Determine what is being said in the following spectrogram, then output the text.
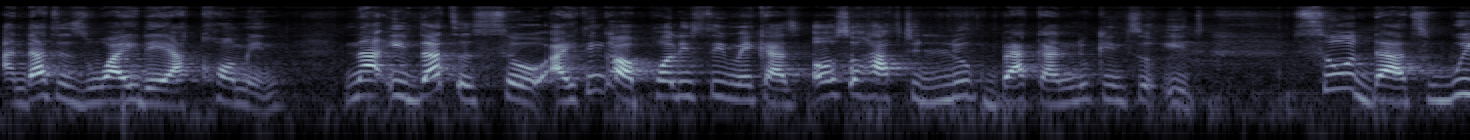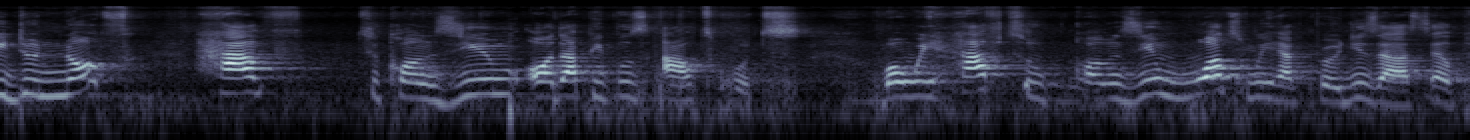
and that is why they are coming. Now, if that is so, I think our policymakers also have to look back and look into it so that we do not have to consume other people's outputs, but we have to consume what we have produced ourselves.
